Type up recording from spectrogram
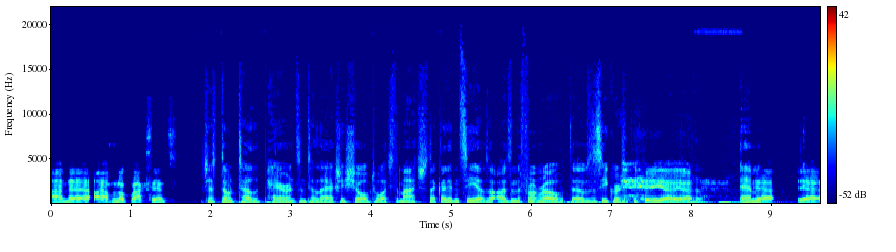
and I haven't looked back since just don't tell the parents until they actually show up to watch the match. Like I didn't see it. I was, I was in the front row. That was a secret. yeah, yeah, um, yeah, yeah.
